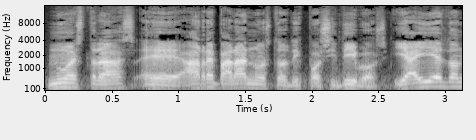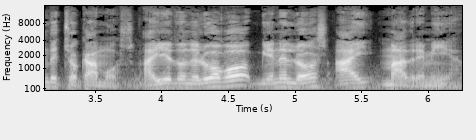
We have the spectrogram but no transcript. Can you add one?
nuestras, eh, a reparar nuestros dispositivos. Y ahí es donde chocamos, ahí es donde luego vienen los ay, madre mía.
